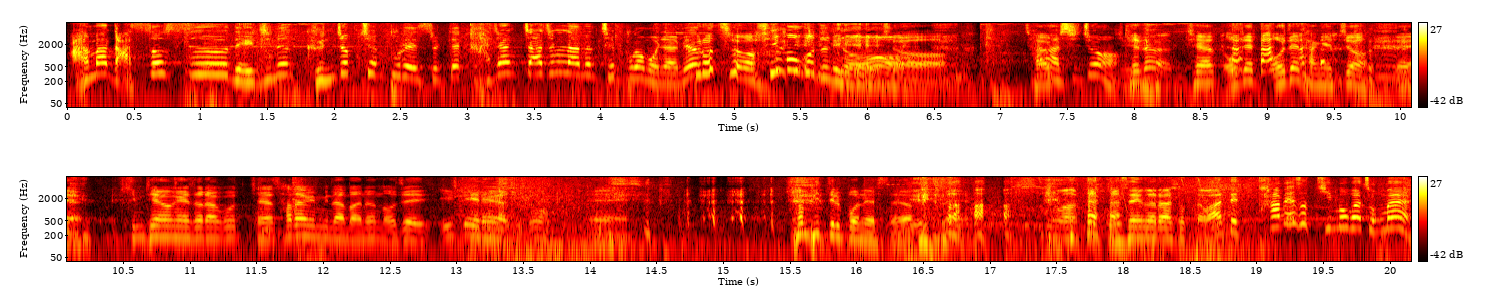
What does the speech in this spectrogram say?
아마 나서스 내지는 근접 champ를 했을 때 가장 짜증나는 champ가 뭐냐면 그렇죠. 티모거든요. 그렇죠. 잘 아시죠? 게다가 제가 어제 어제 당했죠. 네. 김태형 해설하고 제가 사담입니다만은 어제 1대1 해가지고 네. 현피 뜰 뻔했어요. 네. 티모한테 고생을 하셨다고. 아, 근데 top에서 티모가 정말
